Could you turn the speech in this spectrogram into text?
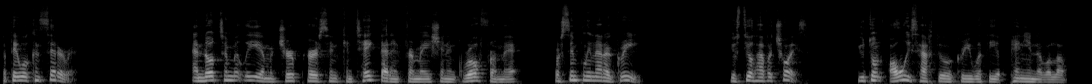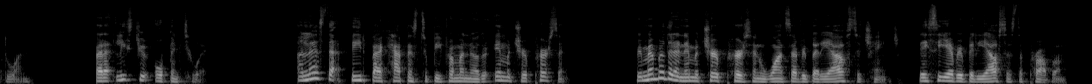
but they will consider it. And ultimately, a mature person can take that information and grow from it or simply not agree. You still have a choice. You don't always have to agree with the opinion of a loved one, but at least you're open to it. Unless that feedback happens to be from another immature person. Remember that an immature person wants everybody else to change. They see everybody else as the problem.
